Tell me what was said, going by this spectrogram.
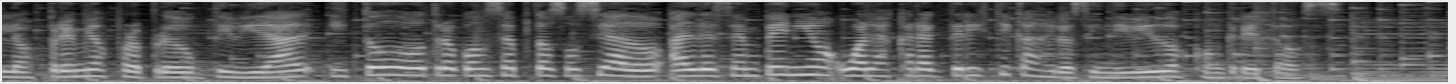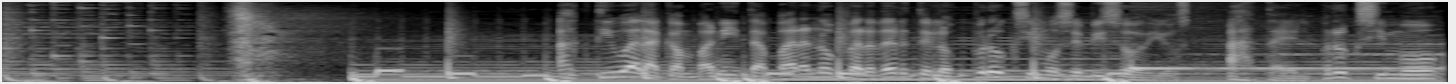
los premios por productividad y todo otro concepto asociado al desempeño o a las características de los individuos concretos. Activa la campanita para no perderte los próximos episodios. Hasta el próximo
